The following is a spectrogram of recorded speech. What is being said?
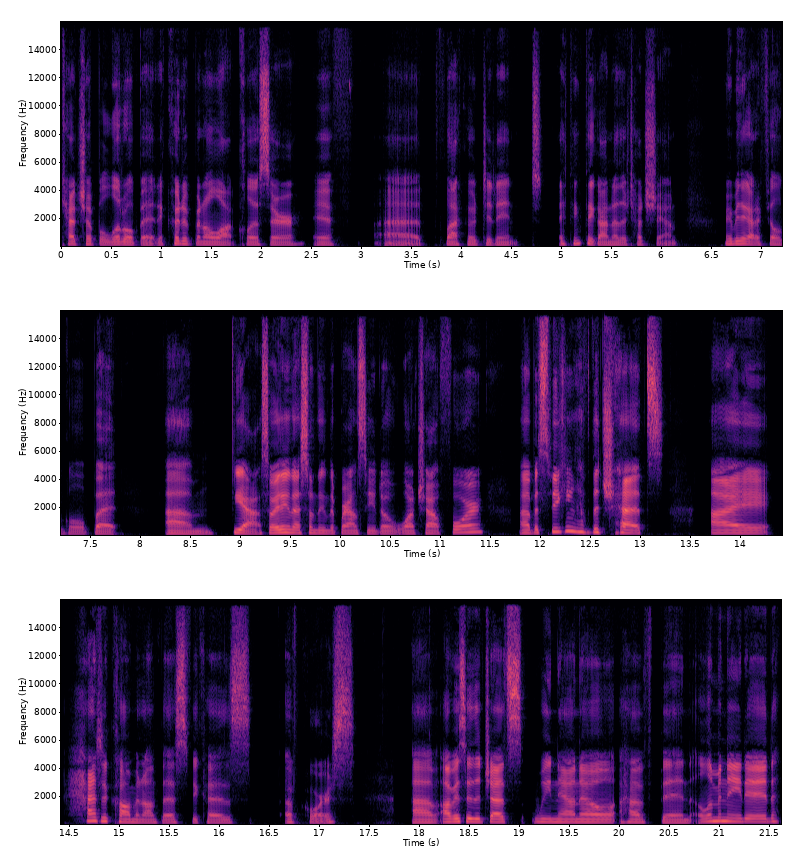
catch up a little bit. It could have been a lot closer if uh, Flacco didn't. I think they got another touchdown. Maybe they got a field goal, but um, yeah. So I think that's something the Browns need to watch out for. Uh, but speaking of the Jets, I had to comment on this because, of course, um, obviously the Jets we now know have been eliminated.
